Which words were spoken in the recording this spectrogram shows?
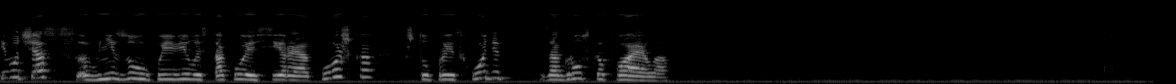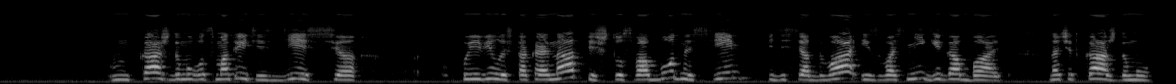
И вот сейчас внизу появилось такое серое окошко, что происходит загрузка файла. Каждому, вот смотрите, здесь э, появилась такая надпись, что свободно 7,52 из 8 гигабайт. Значит, каждому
